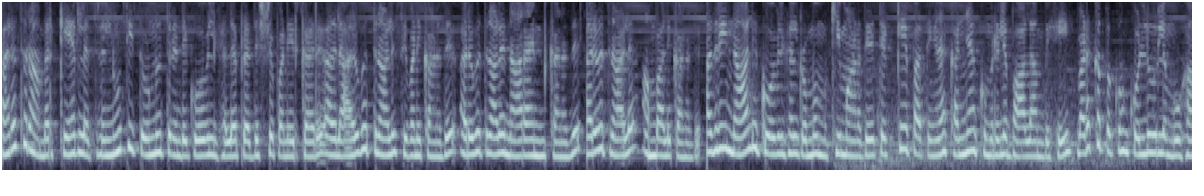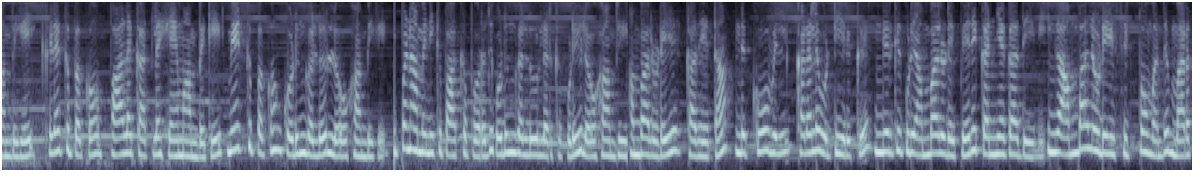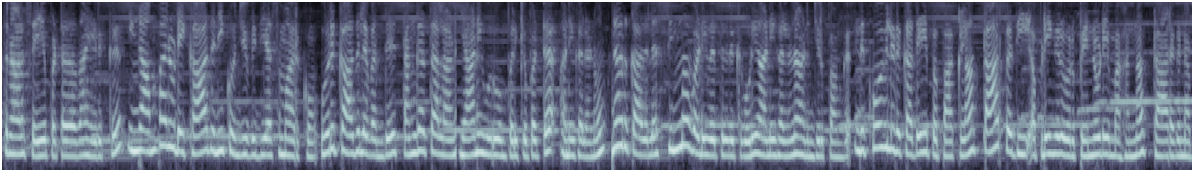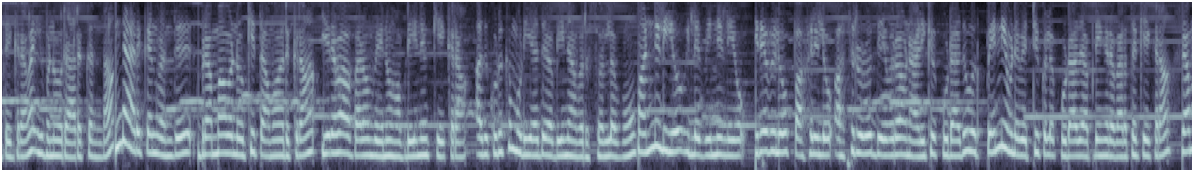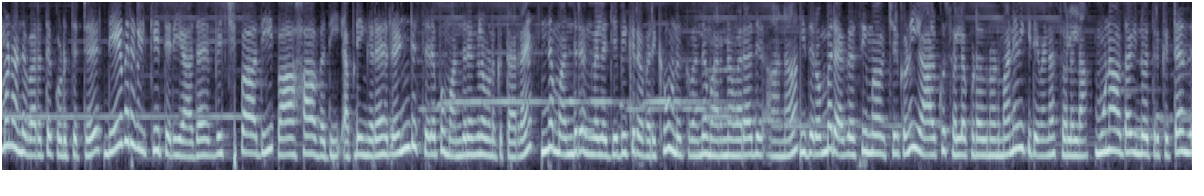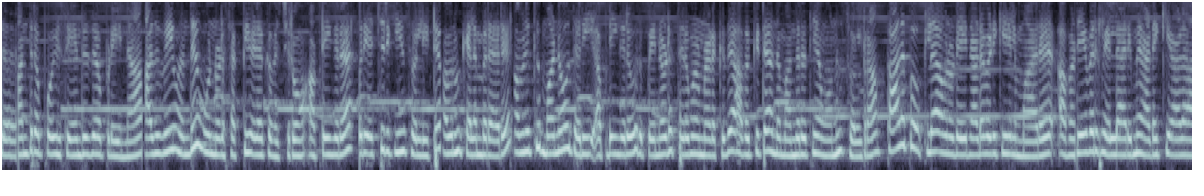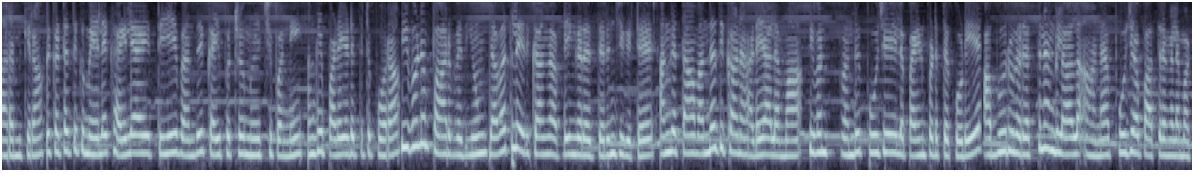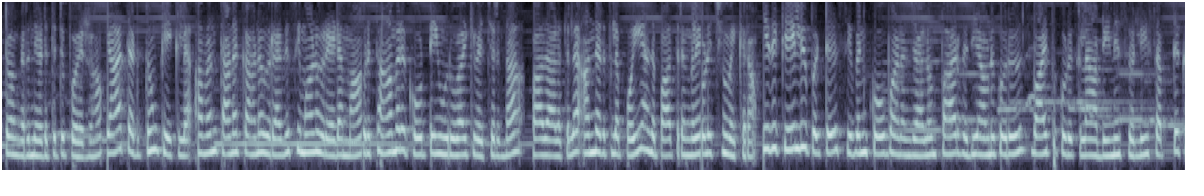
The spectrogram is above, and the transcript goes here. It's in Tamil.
பரசுராமர் கேரளத்தில் நூற்றி தொண்ணூற்றி ரெண்டு கோவில்களை பிரதிஷ்டை பண்ணியிருக்காரு. அதில் அறுபத்தி நாலு சிவனுக்கானது அறுபத்தி நாலு நாராயணனுக்கானது அறுபத்தி நாலு அம்பாளுக்கானது. அதுலேயும் நாலு கோவில்கள் ரொம்ப முக்கியமானது. தெற்கே பார்த்தீங்கன்னா கன்னியாகுமரியில் பாலாம்பிகை வடக்கு பக்கம் கொல்லூரில் மூகாம்பிகை கிழக்கு பக்கம் பாலக்காட்டில் ஹேமாம்பிகை மேற்கு பக்கம் கொடுங்கல்லூர் லோகாம்பிகை. இப்போ நாம் இன்னைக்கு பார்க்க போகிறது கொடுங்கல்லூரில் இருக்கக்கூடிய லோகாம்பிகை அம்பாளுடைய கதையை தான் இந்த கோவில் கடலை ஒட்டி இருக்கு. இங்க இருக்கக்கூடிய அம்பாளுடைய பேரு கன்னியகா தேவி இங்க அம்பாளுடைய சிற்பம் வந்து மரத்தினால செய்யப்பட்டதா தான் இருக்கு. இங்க அம்பாளுடைய காதணி கொஞ்சம் வித்தியாசமா இருக்கும். ஒரு காதுல வந்து தங்கத்தாலான யானை உருவம் பொறிக்கப்பட்ட அணிகலனும் இன்னொரு காதுல சிம்ம வடிவத்தில் இருக்கக்கூடிய அணிகலனும் அணிஞ்சிருப்பாங்க. இந்த கோவிலோட கதையை இப்ப பார்க்கலாம். தார்பதி அப்படிங்கிற ஒரு பெண்ணுடைய மகன் தான் தாரகன் அப்படிங்கிறவன். இவன் ஒரு அரக்கன் தான். இந்த அரக்கன் வந்து பிரம்மாவை நோக்கி தவம் இருக்கிறான். இரவா வரம் வேணும் அப்படின்னு கேக்குறான். அது கொடுக்க முடியாது அப்படின்னு அவர் சொல்லவும் மண்ணிலேயோ இல்ல விண்ணிலேயோ இரவிலோ பகலிலோ அசுரரோ தேவரோ அவனை அழிக்க கூடாது ஒரு பெண் இவனை வெற்றி கொள்ளக்கூடாது அப்படிங்கிற வரத்தை கேட்கிறான் பிரம்மன் அந்த வரத்தை கொடுத்துட்டு தேவர்களுக்கே தெரியாத விஷ்வாதி வாகாவதி அப்படிங்கிற ரெண்டு சிறப்பு மந்திரங்களை உனக்கு தர்றேன். இந்த மந்திரங்களை ஜெபிக்கிற வரைக்கும் உனக்கு வந்து மரணம் வராது. ஆனா இது ரொம்ப ரகசியமா வச்சிருக்கணும். யாருக்கும் சொல்லக்கூடாது. உன்னோட மனைவி கிட்ட வேணா சொல்லலாம். மூணாவதா இன்னொருத்தர்கிட்ட அந்த மந்திரம் போய் சேர்ந்தது அப்படின்னா அதுவே வந்து உன்னோட சக்தி இழக்க வச்சிரும் அப்படிங்கிற ஒரு எச்சரிக்கையும் சொல்லிட்டு அவரும் கிளம்புறாரு. அவனுக்கு மனோதரி அப்படிங்கிற ஒரு பெண்ணோட திருமணம் நடக்குது. அவகிட்ட அந்த மந்திரத்தையும் அவனும் சொல்றான். காலப்போக்கில் அவனுடைய நடவடிக்கைகள் மாறு அவன் தேவர்கள் எல்லாருமே அடக்கி ஆள ஆரம்பிக்கிறான். ஒரு கட்டத்துக்கு மேல கைலாயத்தையே வந்து கைப்பற்ற முயற்சி பண்ணி அங்கே படையெடுத்துட்டு போறான். சிவனும் பார்வதியும் தவத்துல இருக்காங்க அப்படிங்கறத தெரிஞ்சுக்கிட்டு அங்க தான் வந்ததுக்கான அடையாளமா சிவன் வந்து பூஜையில பயன்படுத்தக்கூடிய அபூர்வ ரத்னங்களால ஆன பூஜா பாத்திரங்களை மட்டும் அங்கிருந்து எடுத்துட்டு போயிடுறான். யார் தடுத்தும் கேட்கல அவன் தனக்கான ஒரு ரகசியமான ஒரு இடமா ஒரு தாமரை கோட்டையும் உருவாக்கி வச்சிருந்தா பாதாளத்துல அந்த இடத்துல போய் அந்த பாத்திரங்களை ஒளிச்சும் வைக்கிறான். இது கேள்விப்பட்டு சிவன் கோபம் அடைஞ்சாலும் பார்வதி அவனுக்கு ஒரு வாய்ப்பு கொடுக்கலாம் அப்படின்னு சொல்லி சப்த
